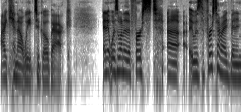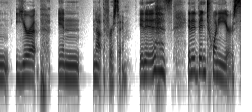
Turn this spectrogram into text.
I cannot wait to go back. And it was one of the first, uh, it was the first time I'd been in Europe in, not the first time. It is, it had been 20 years.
